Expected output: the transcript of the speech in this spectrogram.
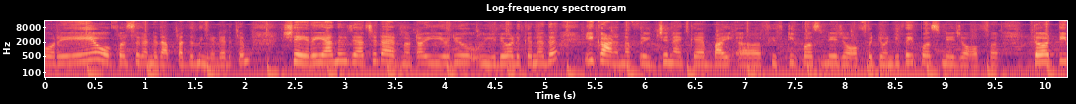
കുറേ ഓഫേഴ്സ് കണ്ടത്. അപ്പം അത് നിങ്ങളുടെ അടുത്തും ഷെയർ ചെയ്യാമെന്ന് വിചാരിച്ചിട്ടായിരുന്നു കേട്ടോ ഈ ഒരു വീഡിയോ എടുക്കുന്നത്. ഈ കാണുന്ന ഫ്രിഡ്ജിനൊക്കെ buy fifty percentage off twenty five percentage off thirty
